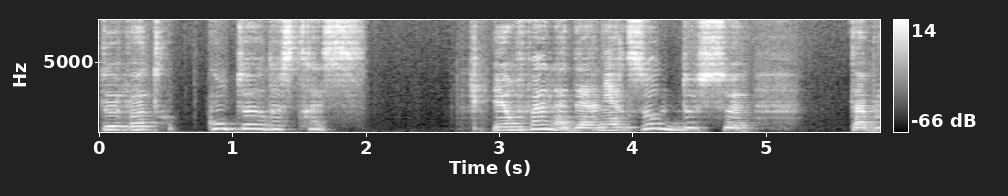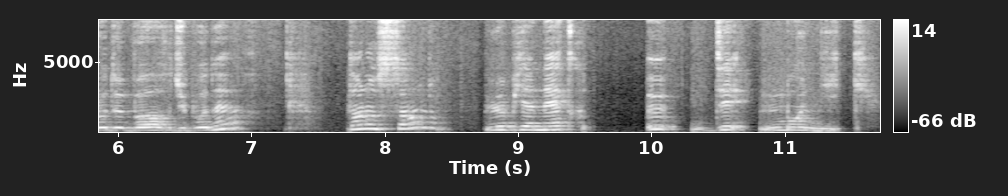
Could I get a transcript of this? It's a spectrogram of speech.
de votre compteur de stress? Et enfin, la dernière zone de ce tableau de bord du bonheur, dans l'ensemble, le bien-être eudémonique.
